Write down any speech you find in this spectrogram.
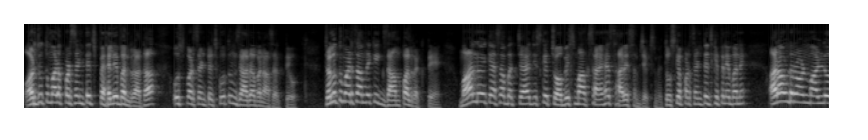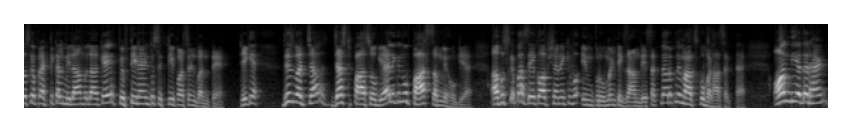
और जो तुम्हारा परसेंटेज पहले बन रहा था, उस परसेंटेज को तुम ज़्यादा बना सकते हो। चलो, तुम्हारे सामने एक एग्ज़ाम्पल रखते हैं। मान लो एक ऐसा बच्चा है जिसके 24 मार्क्स आए हैं सारे सब्जेक्ट्स में तो उसके परसेंटेज कितने बने? अराउंड अराउंड मान लो उसके प्रैक्टिकल मिला मिला के 59 टू 60 परसेंट बनते हैं, ठीक है? जिस बच्चा जस्ट पास हो गया है लेकिन वो पास सब में हो गया है। अब उसके पास एक ऑप्शन है कि वो इंप्रूवमेंट एग्ज़ाम दे सकता है और अपने मार्क्स को बढ़ा सकता है। ऑन दी अदर हैंड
